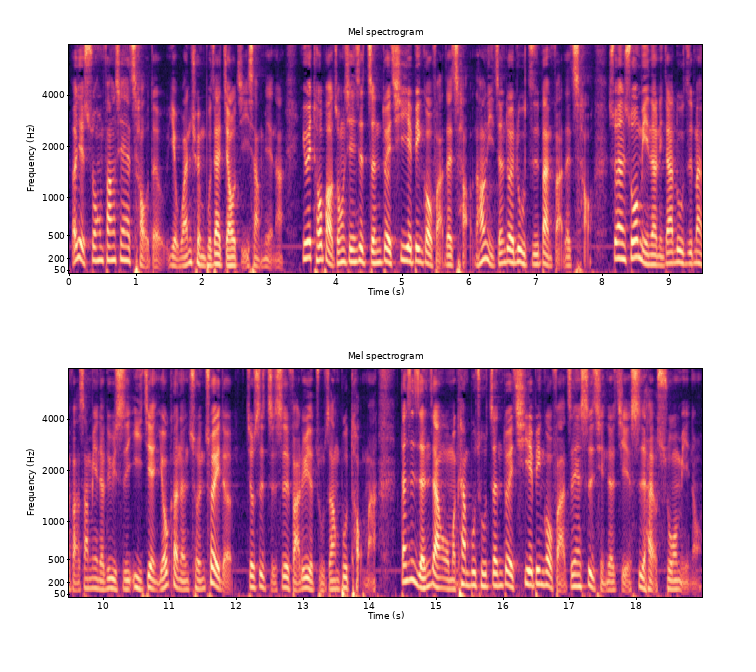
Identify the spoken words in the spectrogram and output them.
而且双方现在吵的也完全不在交集上面啊，因为投保中心是针对企业并购法在吵，然后你针对入资办法在吵。虽然说明了你在入资办法上面的律师意见有可能纯粹的就是只是法律的主张不同嘛，但是仍然我们看不出针对企业并购法这件事情的解释还有说明哦，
